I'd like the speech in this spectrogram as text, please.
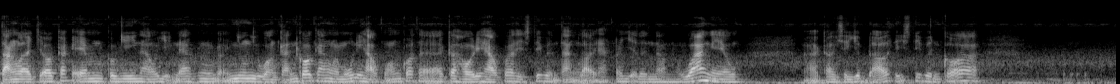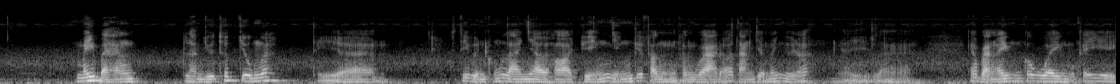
tặng lại cho các em cô nhi nào ở Việt Nam. Nhưng như hoàn cảnh khó khăn mà muốn đi học mà không có thể, cơ hội đi học thì Steven tặng lại hoặc có gia đình nào quá nghèo à, cần sự giúp đỡ thì Steven có mấy bạn làm YouTube chung á. Thì uh, Steven cũng là nhờ họ chuyển những cái phần phần quà đó tặng cho mấy người đó thì là các bạn ấy cũng có quay một cái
